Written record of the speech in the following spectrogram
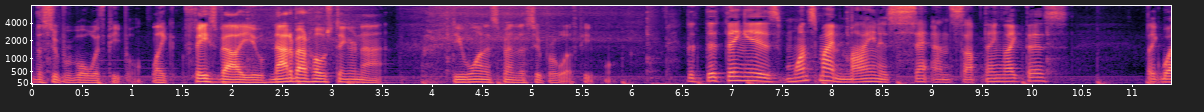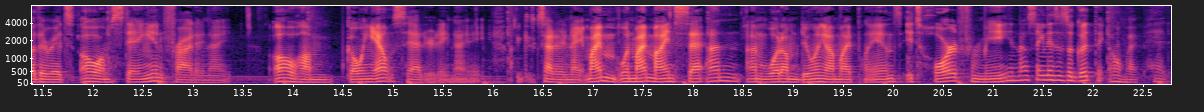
the Super Bowl with people? Like face value, not about hosting or not. Do you want to spend the Super Bowl with people? The the thing is, once my mind is set on something like this, like whether it's oh I'm staying in Friday night, oh I'm going out Saturday night, Saturday night. My when my mind's set on on what I'm doing on my plans, it's hard for me. I'm not saying this is a good thing. Oh my head.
